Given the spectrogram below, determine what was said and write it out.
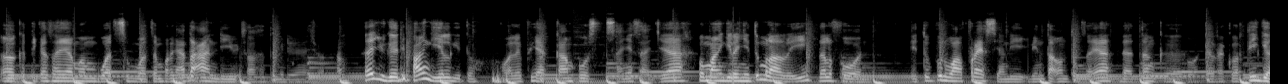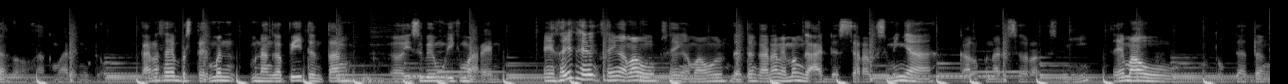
eh, ketika saya membuat semacam pernyataan di salah satu media nasional, saya juga dipanggil gitu oleh pihak kampus. Hanya saja pemanggilannya itu melalui telepon itu pun wapres yang diminta untuk saya datang ke wakil rekor 3 kalau kemarin itu karena saya berstatement menanggapi tentang uh, isu BMUI kemarin Hanya saja saya saya nggak mau, saya nggak mau datang karena memang nggak ada secara resminya. Kalaupun ada secara resmi, saya mau untuk datang.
